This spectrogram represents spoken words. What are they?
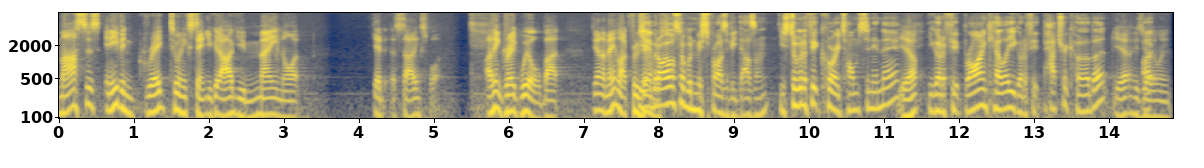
Marsters, and even Greg, to an extent, you could argue may not get a starting spot. I think Greg will, but do you know what I mean? Like for example, Yeah, but I also wouldn't be surprised if he doesn't. You still got to fit Corey Thompson in there. Yep. You got to fit Brian Kelly. You got to fit Patrick Herbert. yeah, who's the I- other wing?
